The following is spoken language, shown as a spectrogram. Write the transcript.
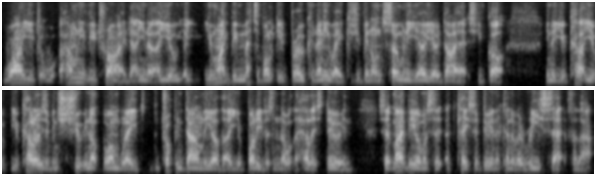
Why are you? How many have you tried? You know, you you might be metabolically broken anyway because you've been on so many yo-yo diets. You've got you know your, your your calories have been shooting up one way dropping down the other your body doesn't know what the hell it's doing so it might be almost a, a case of doing a kind of a reset for that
